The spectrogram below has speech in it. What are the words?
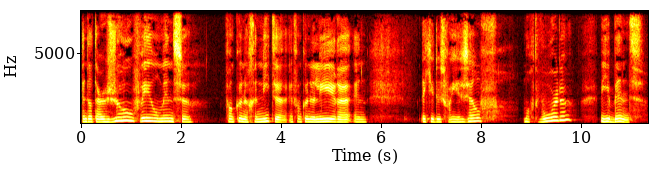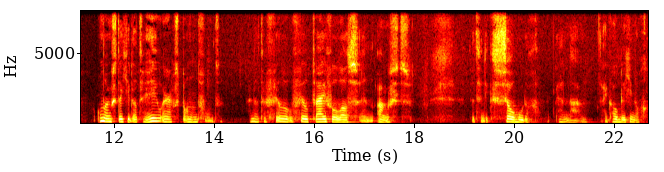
En dat daar zoveel mensen van kunnen genieten en van kunnen leren. En dat je dus van jezelf mocht worden wie je bent. Ondanks dat je dat heel erg spannend vond. En dat er veel, veel twijfel was en angst. Dat vind ik zo moedig. En uh, ik hoop dat je nog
